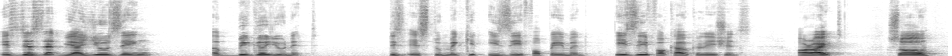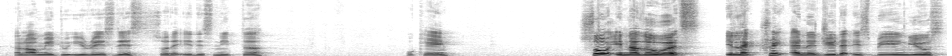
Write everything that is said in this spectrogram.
It's just that we are using a bigger unit. This is to make it easy for payment, easy for calculations. Alright, so allow me to erase this so that it is neater. Okay. So in other words, electric energy that is being used,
